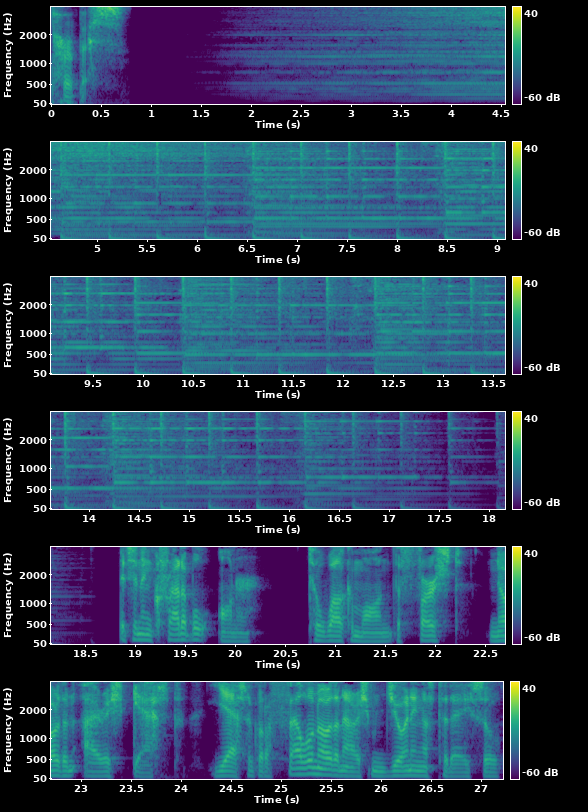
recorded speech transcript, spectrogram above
PURPOSE. It's an incredible honour to welcome on the first Northern Irish guest. Yes, I've got a fellow Northern Irishman joining us today, so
